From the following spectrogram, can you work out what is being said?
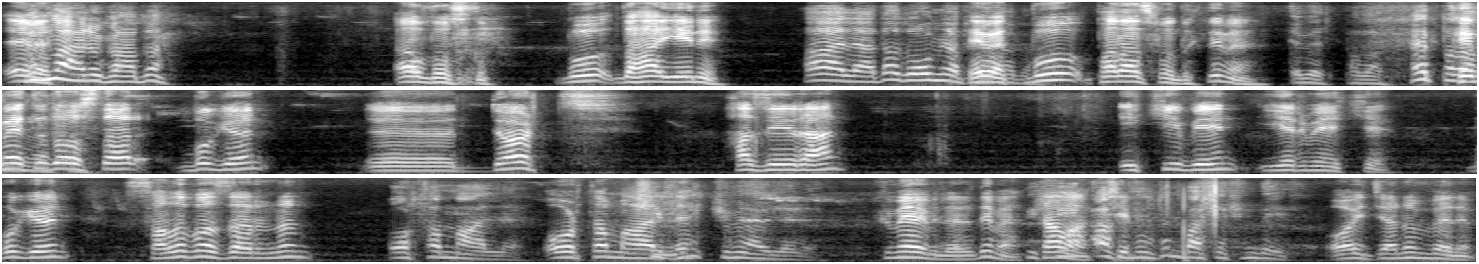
Evet. Bunlar Haluk abi. Al dostum. Bu daha yeni. Hala da doğum yapıyor Evet abi. bu palas fındık değil mi? Evet palas. Hep palas. Kıymetli dostlar bugün e, 4 Haziran 2022. Bugün Salı Pazarı'nın Orta mahalle. orta mahalle Çiftlik küme evleri. küme evleri değil mi? Hüseyin tamam. Akbulut'un bahçesindeyiz. Oy canım benim.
